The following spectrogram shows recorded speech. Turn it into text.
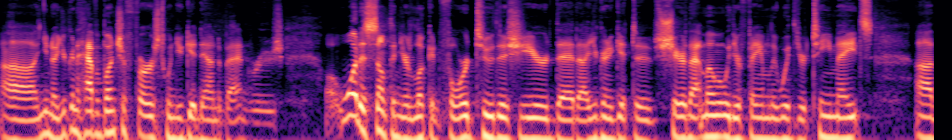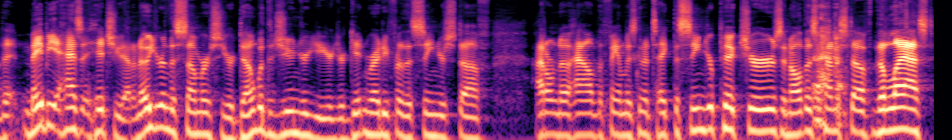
Uh, you know, you're going to have a bunch of first when you get down to Baton Rouge. Uh, What is something you're looking forward to this year that uh, you're going to get to share that moment with your family, with your teammates? Uh, that maybe it hasn't hit you yet. I know you're in the summer, so you're done with the junior year. You're getting ready for the senior stuff. I don't know how the family's going to take the senior pictures and all this kind of stuff, the last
